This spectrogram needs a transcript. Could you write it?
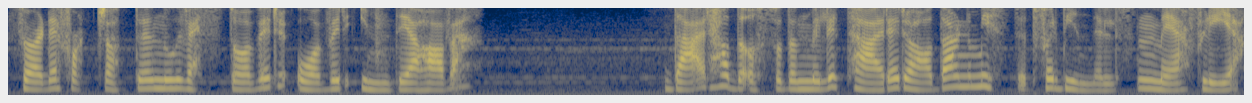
før det fortsatte nordvestover over Indiahavet. Der hadde også den militære radaren mistet forbindelsen med flyet.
